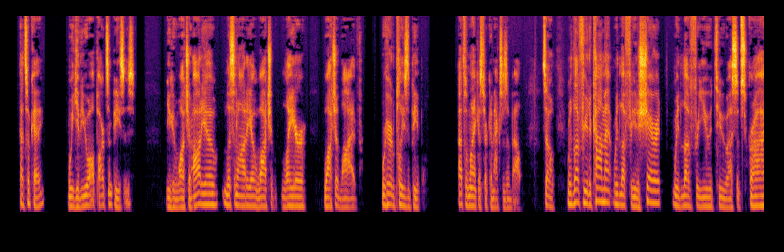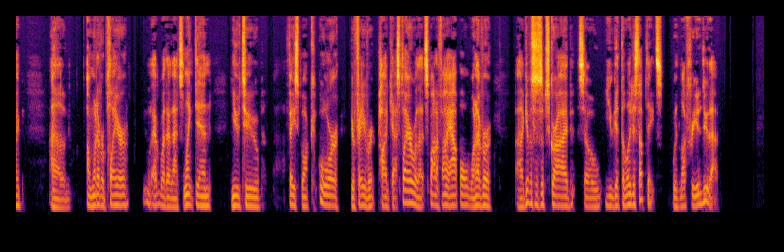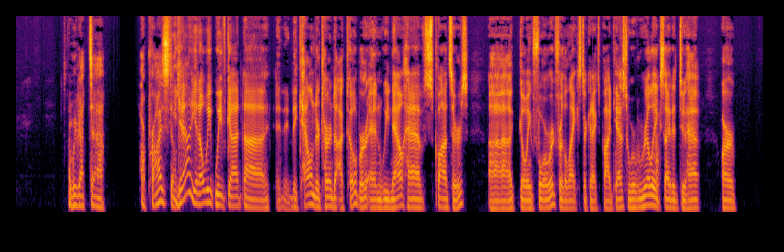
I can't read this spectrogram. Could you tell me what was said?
that's okay. We give you all parts and pieces. You can watch it audio, listen audio, watch it later, watch it live. We're here to please the people. That's what Lancaster Connects is about. So we'd love for you to comment. We'd love for you to share it. We'd love for you to uh, subscribe um, on whatever player, whether that's LinkedIn, YouTube, Facebook, or your favorite podcast player, whether that's Spotify, Apple, whatever uh, give us a subscribe so you get the latest updates. We'd love for you to do that. And we've got uh, our prize still. Yeah, you know, we we've got uh the calendar turned to October and we now have sponsors uh going forward for the Lancaster Connects podcast. We're really excited to have our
